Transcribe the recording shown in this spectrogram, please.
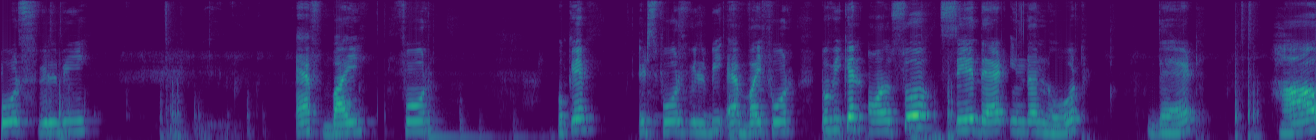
force will be f by 4 okay? Its force will be f by 4 so we can also say that in the note that how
